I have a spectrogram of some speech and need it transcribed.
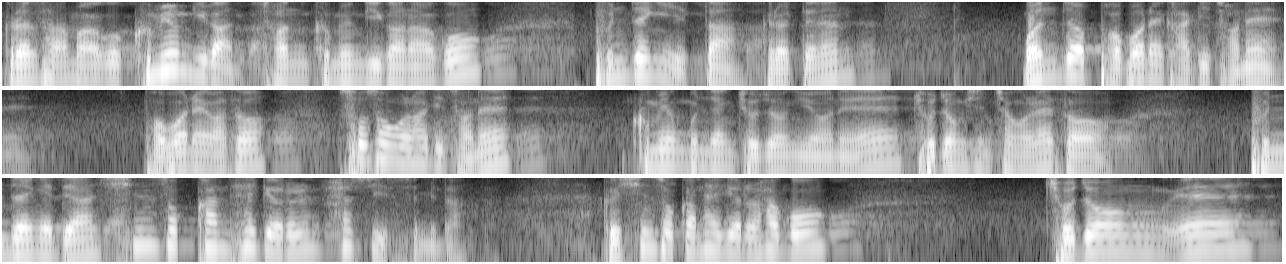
그런 사람하고 금융기관, 전 금융기관하고 분쟁이 있다. 그럴 때는 먼저 법원에 가기 전에 법원에 가서 소송을 하기 전에 금융분쟁조정위원회에 조정 신청을 해서 분쟁에 대한 신속한 해결을 할 수 있습니다. 그 신속한 해결을 하고 조정의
